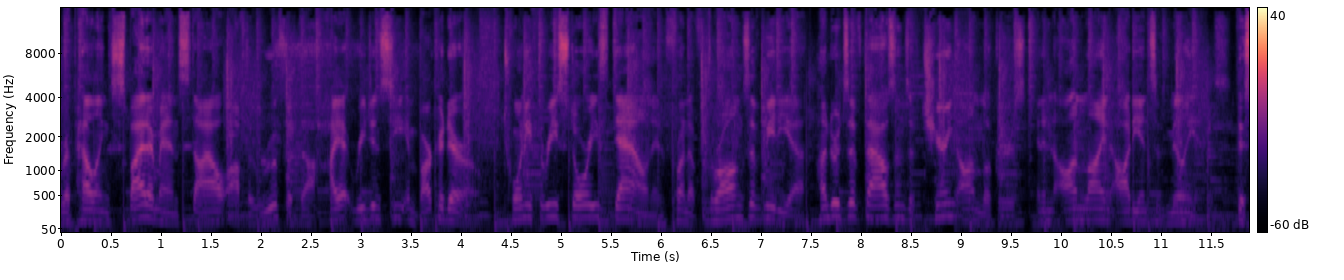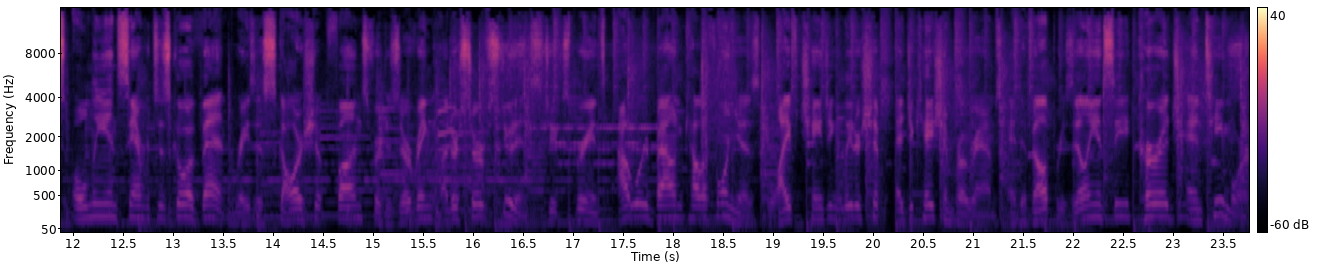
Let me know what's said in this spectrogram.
rappelling Spider Man style off the roof of the Hyatt Regency Embarcadero. 23 stories down in front of throngs of media, hundreds of thousands of cheering onlookers, and an online audience of millions. This only in San Francisco event raises scholarship funds for deserving underserved students to experience Outward Bound California's life changing leadership education programs and develop resiliency, courage, and teamwork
